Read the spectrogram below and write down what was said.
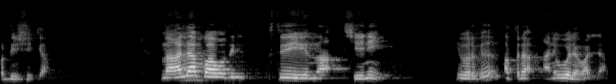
പ്രതീക്ഷിക്കാം. നാലാം ഭാവത്തിൽ സ്ഥിതി ചെയ്യുന്ന ശനി ഇവർക്ക് അത്ര അനുകൂലമല്ല.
